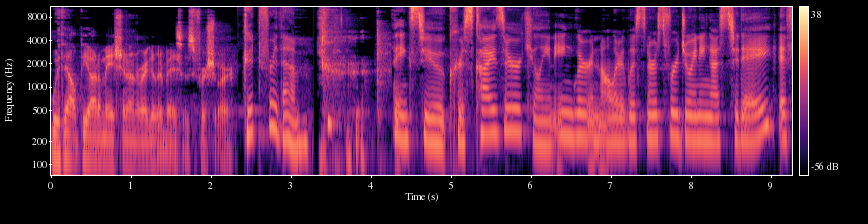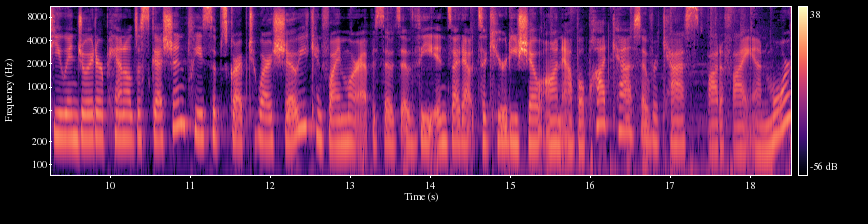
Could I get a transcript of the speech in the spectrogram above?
without the automation on a regular basis for sure. Good for them. Thanks to Kris Keyser, Kilian Englert, and all our listeners for joining us today. If you enjoyed our panel discussion, please subscribe to our show. You can find more episodes of the Inside Out Security Show on Apple Podcasts, Overcast, Spotify, and more.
